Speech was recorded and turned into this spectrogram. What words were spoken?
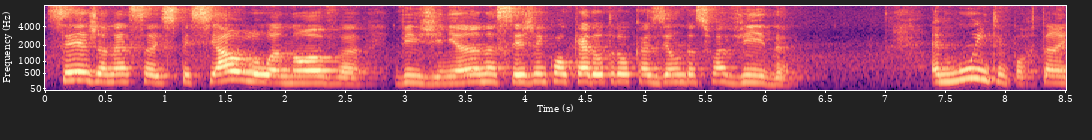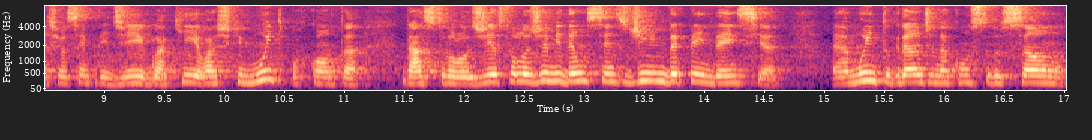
seja nessa especial lua nova virginiana, seja em qualquer outra ocasião da sua vida. É muito importante, eu sempre digo aqui, eu acho que muito por conta da astrologia, a astrologia me deu um senso de independência é, muito grande na construção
